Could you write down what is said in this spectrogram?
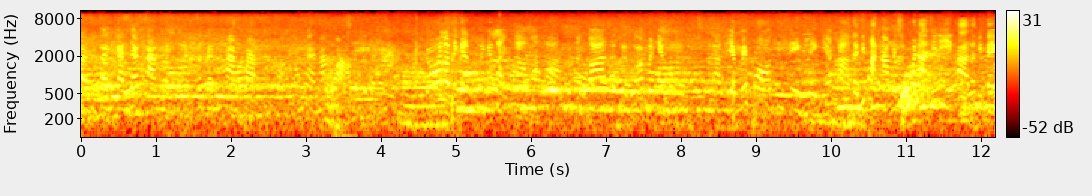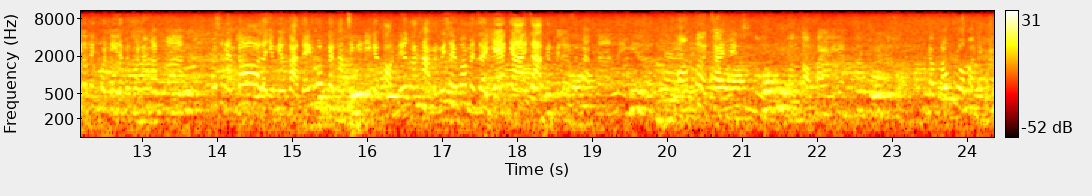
ตัดสินใจในการแยกทางมันจะเป็นทางฝั่งของน้องแทนมากกว่าเลยก็เรามีการคุยกันหลายครั้งอะค่ะแต่ว่าถ้าเกิดว่ามันยังอาจจะยังไม่พร้อมจริงๆอะไรอย่างเงี้ยค่ะ แต่ที่ผ่านมาเป็นช่วงเวลาที่ดีค่ะ แล้วพี่เป้ก็เป็นคนดีและเป็นคนน่ารักมากเพราะฉะนั้นก็เรายังมีโอกาสได้ร่วมกันทำสิ่งดีๆกันต่อเนื่องอะค่ะ มันไม่ใช่ว่ามันจะแยกย้ายจากกันไปเลยแบบนั้น อะไรอย่างเงี้ยพร้อมเปิดใจให้หนูคนต่อไปหรือยังคะกับครอบครัวก่อนนะคะ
